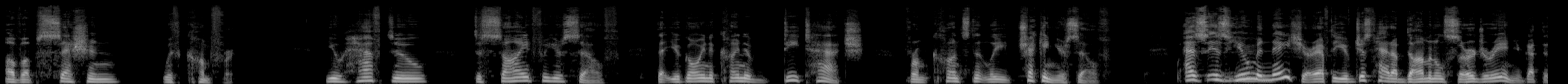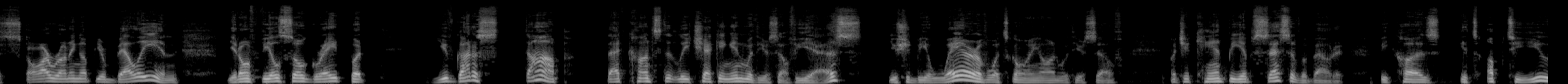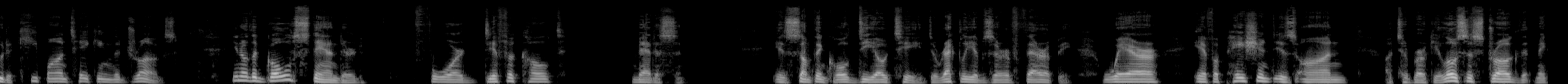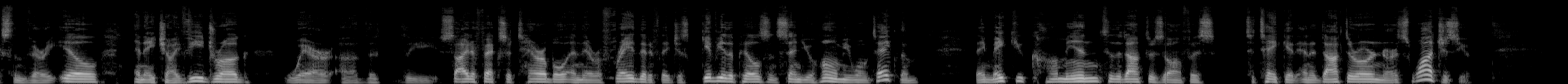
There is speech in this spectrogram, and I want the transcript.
of obsession with comfort. You have to decide for yourself that you're going to kind of detach from constantly checking yourself, as is human mm. nature. After you've just had abdominal surgery and you've got this scar running up your belly and you don't feel so great, but you've got to stop that constantly checking in with yourself. Yes, you should be aware of what's going on with yourself, but you can't be obsessive about it because it's up to you to keep on taking the drugs. You know, the gold standard for difficult medicine is something called DOT, directly observed therapy, where if a patient is on a tuberculosis drug that makes them very ill, an HIV drug where uh, the the side effects are terrible and they're afraid that if they just give you the pills and send you home, you won't take them. They make you come into the doctor's office to take it and a doctor or a nurse watches you.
